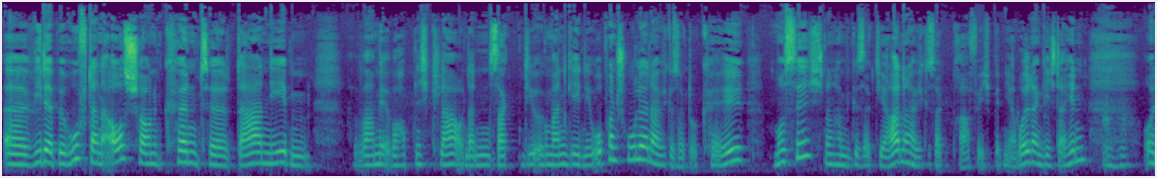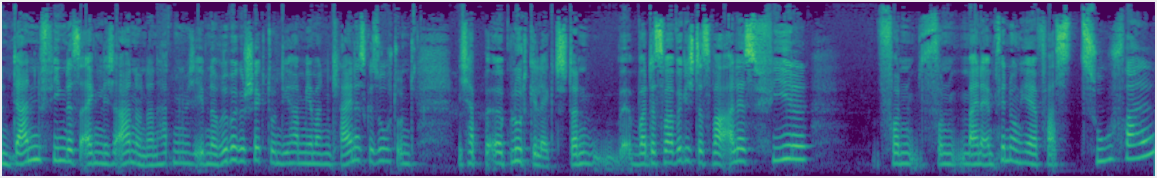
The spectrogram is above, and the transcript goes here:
äh, wie der Beruf dann ausschauen könnte, daneben, war mir überhaupt nicht klar. Und dann sagten die irgendwann, geh in die Opernschule. Dann habe ich gesagt, okay, muss ich? Dann haben die gesagt, ja. Dann habe ich gesagt, brav, ich bin, jawohl, dann gehe ich dahin. Und dann fing das eigentlich an. Und dann hat man mich eben darüber geschickt und die haben jemanden Kleines gesucht und ich habe äh, Blut geleckt. Dann war das war wirklich, das war alles viel von, von meiner Empfindung her fast Zufall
